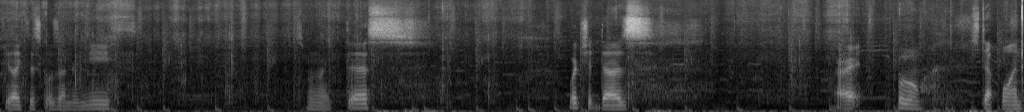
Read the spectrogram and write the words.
feel like this goes underneath. Something like this, which it does. All right, boom, step one,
